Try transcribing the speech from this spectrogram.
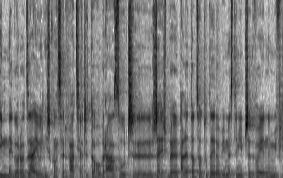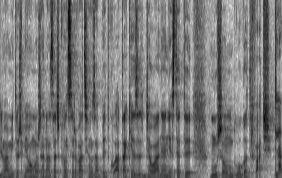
innego rodzaju niż konserwacja, czy to obrazu, czy rzeźby, ale to, co tutaj robimy z tymi przedwojennymi filmami, to śmiało można nazwać konserwacją zabytku, a takie działania niestety muszą długo trwać. Dla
